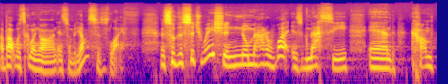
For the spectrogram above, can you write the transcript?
about what's going on in somebody else's life. And so the situation, no matter what, is messy and complex.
